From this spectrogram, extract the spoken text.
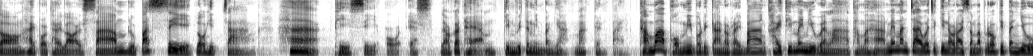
2. ไฮโปไทรอยด์ 3. ลูปัส 4. โลหิตจาง 5. PCOS แล้วก็แถมกินวิตามินบางอย่างมากเกินไป ถามว่าผมมีบริการอะไรบ้าง ใครที่ไม่มีเวลาทำอาหาร ไม่มั่นใจว่าจะกินอะไรสำหรับโรคที่เป็นอยู่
